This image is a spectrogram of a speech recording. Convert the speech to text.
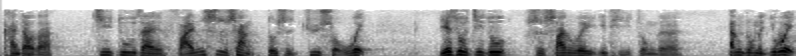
看到了基督在凡事上都是居首位，耶稣基督是三位一体中的当中的一位，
